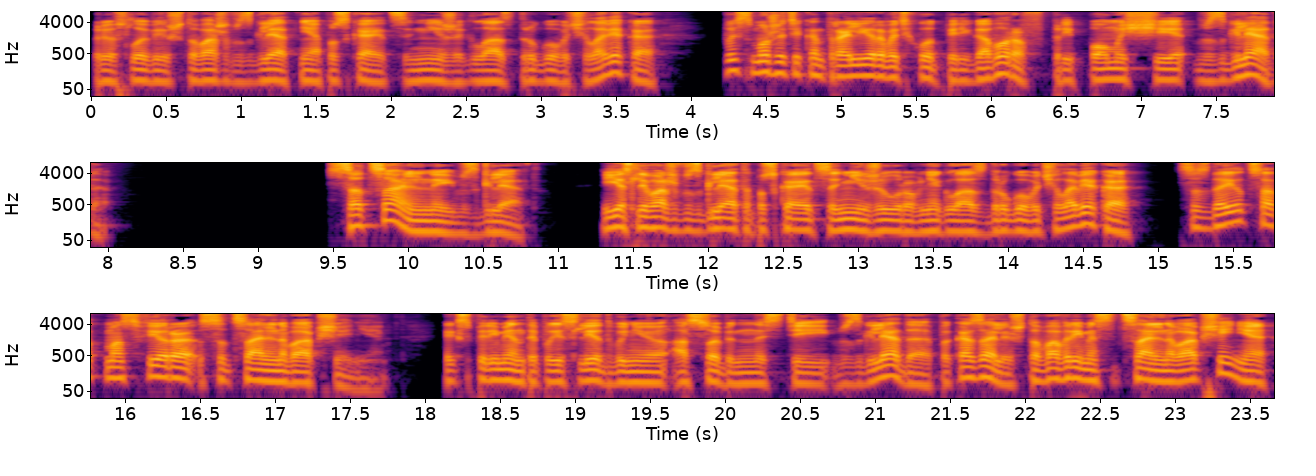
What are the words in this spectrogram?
При условии, что ваш взгляд не опускается ниже глаз другого человека, вы сможете контролировать ход переговоров при помощи взгляда. Социальный взгляд. Если ваш взгляд опускается ниже уровня глаз другого человека, создается атмосфера социального общения. Эксперименты по исследованию особенностей взгляда показали, что во время социального общения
